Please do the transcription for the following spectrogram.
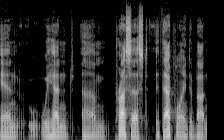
And we hadn't um, processed at that point about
